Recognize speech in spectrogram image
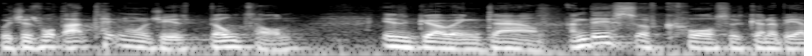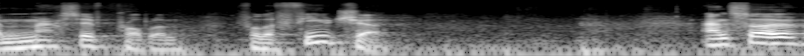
which is what that technology is built on, is going down. And this, of course, is going to be a massive problem for the future. And so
